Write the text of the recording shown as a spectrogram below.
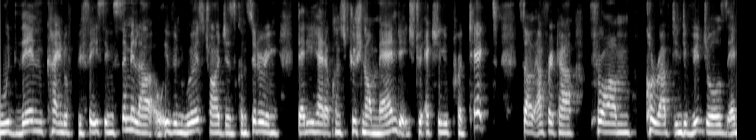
would then kind of be facing similar or even worse charges, considering that he had a constitutional mandate to actually protect South Africa from corrupt individuals. And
